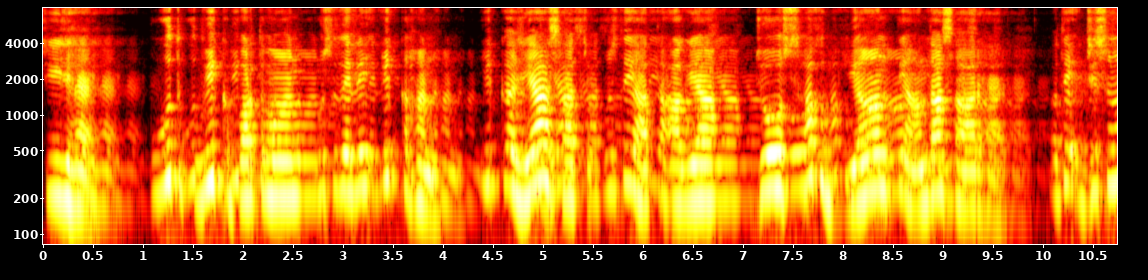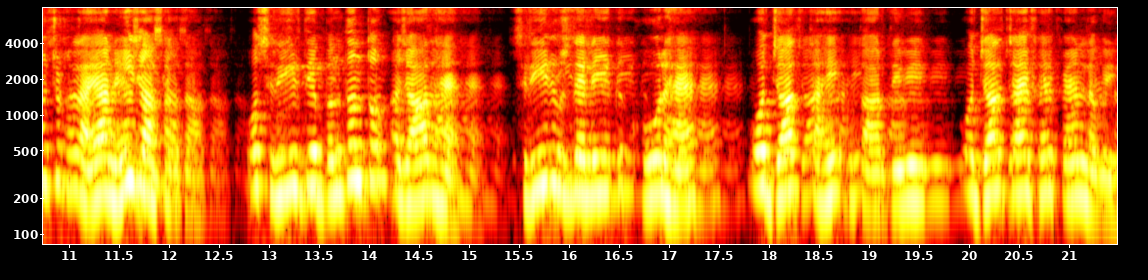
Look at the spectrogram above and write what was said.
ਚੀਜ਼ ਹੈ। ਭੂਤ ਭਵਿੱਖ ਵਰਤਮਾਨ ਉਸ ਦੇ ਲਈ ਇੱਕ ਹਨ। ਇੱਕ ਅਜਿਹਾ ਸੱਚ ਉਸ ਦੇ ਹੱਥ ਆ ਗਿਆ ਜੋ ਸਭ ਗਿਆਨ ਧਿਆਨ ਦਾ ਸਾਰ ਹੈ ਅਤੇ ਜਿਸ ਨੂੰ ਝੁਠਲਾਇਆ ਨਹੀਂ ਜਾ ਸਕਦਾ, ਉਹ ਸਰੀਰ ਦੇ ਬੰਧਨ ਤੋਂ ਆਜ਼ਾਦ ਹੈ। ਸਰੀਰ ਉਸ ਦੇ ਲਈ ਇੱਕ ਖੋਲ ਹੈ। ਉਹ ਜਦ ਚਾਹੇ ਉਤਾਰ ਦੇਵੇ, ਉਹ ਜਦ ਚਾਹੇ ਫਿਰ ਪਹਿਨ ਲਵੇ।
